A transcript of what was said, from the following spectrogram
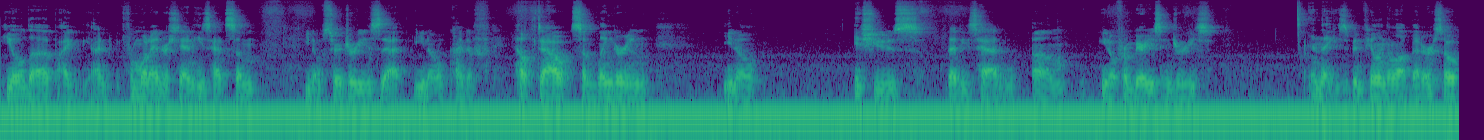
healed up. I, I from what I understand, he's had some, you know, surgeries that, you know, kind of helped out some lingering, you know, issues that he's had, um, you know, from various injuries, and that he's been feeling a lot better. So,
